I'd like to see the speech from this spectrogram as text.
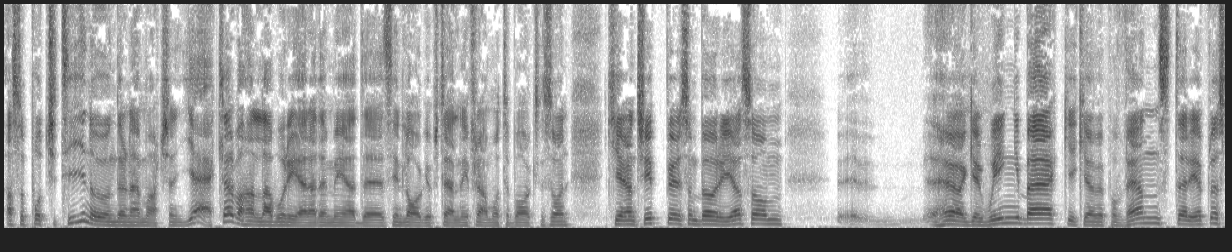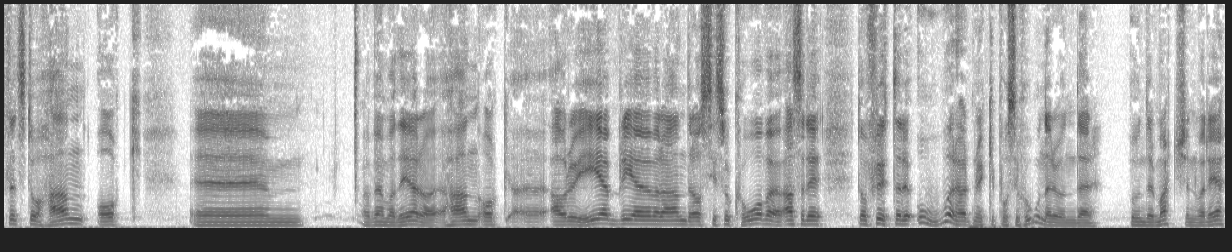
Alltså Pochettino under den här matchen, jäklar vad han laborerade med eh, sin laguppställning fram och tillbaka. Såg en Kieran Trippier som började som eh, höger wingback, gick över på vänster, helt plötsligt står han och ehm, vem var det då? Han och eh, uh, Aurue bredvid varandra och Sissokova. Alltså det, de flyttade oerhört mycket positioner under, under matchen. Var det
